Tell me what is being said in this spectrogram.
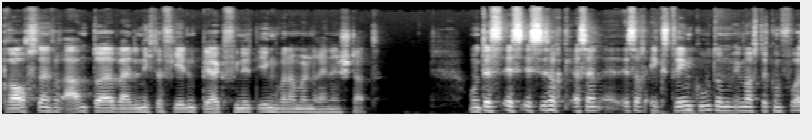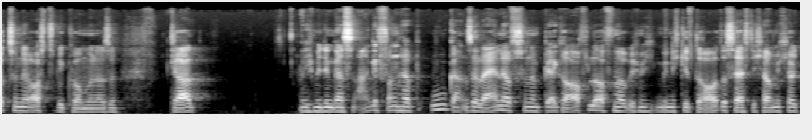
brauchst du einfach Abenteuer, weil nicht auf jedem Berg findet irgendwann einmal ein Rennen statt. Und es, es, es ist, auch, es ist auch extrem gut, um immer aus der Komfortzone rauszubekommen. Also gerade wie ich mit dem Ganzen angefangen habe, uh, ganz alleine auf so einem Berg rauflaufen, habe ich mich irgendwie nicht getraut. Das heißt, ich habe mich halt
